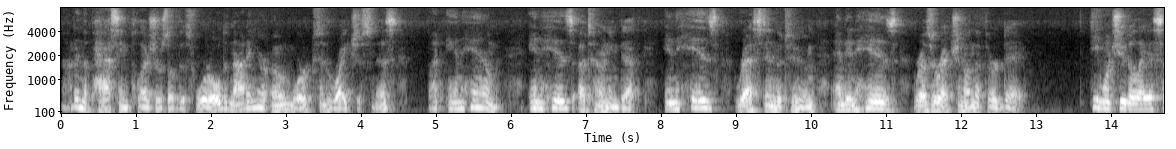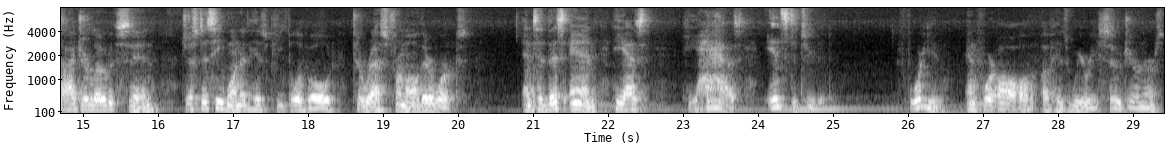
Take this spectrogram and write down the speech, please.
not in the passing pleasures of this world, not in your own works and righteousness, but in Him, in His atoning death, in His rest in the tomb, and in His resurrection on the third day. He wants you to lay aside your load of sin, just as He wanted His people of old to rest from all their works. And to this end, He has, he has instituted for you and for all of his weary sojourners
